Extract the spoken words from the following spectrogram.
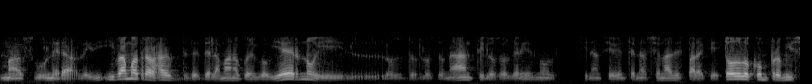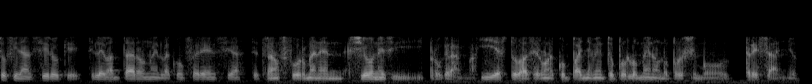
más vulnerables. Y, y, vamos a trabajar de, de, la mano con el gobierno y los, los donantes los organismos financieros internacionales para que todos los compromisos financieros que se levantaron en la conferencia se transformen en acciones y programas. Y esto va a ser un acompañamiento por lo menos en los próximos tres años.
